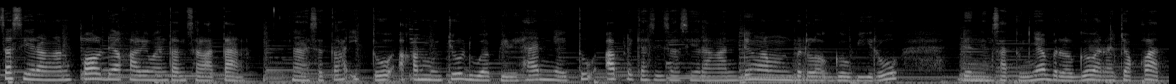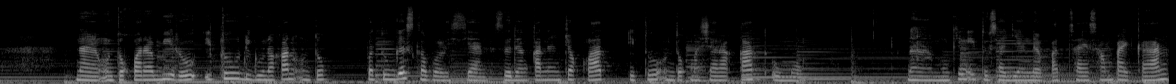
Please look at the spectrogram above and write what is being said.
Sasirangan Polda Kalimantan Selatan. Nah, setelah itu akan muncul dua pilihan yaitu aplikasi Sasirangan dengan berlogo biru dan yang satunya berlogo warna coklat. Nah, yang untuk warna biru itu digunakan untuk petugas kepolisian, sedangkan yang coklat itu untuk masyarakat umum. Nah, mungkin itu saja yang dapat saya sampaikan.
